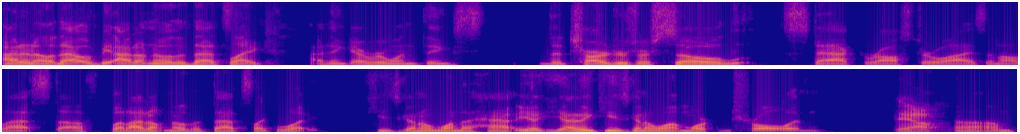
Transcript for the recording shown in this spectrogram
I don't know. That would be. I don't know that that's like. I think everyone thinks the Chargers are so stacked roster wise and all that stuff, but I don't know that that's like what he's gonna want to have. Yeah, he, I think he's gonna want more control and Yeah. um.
